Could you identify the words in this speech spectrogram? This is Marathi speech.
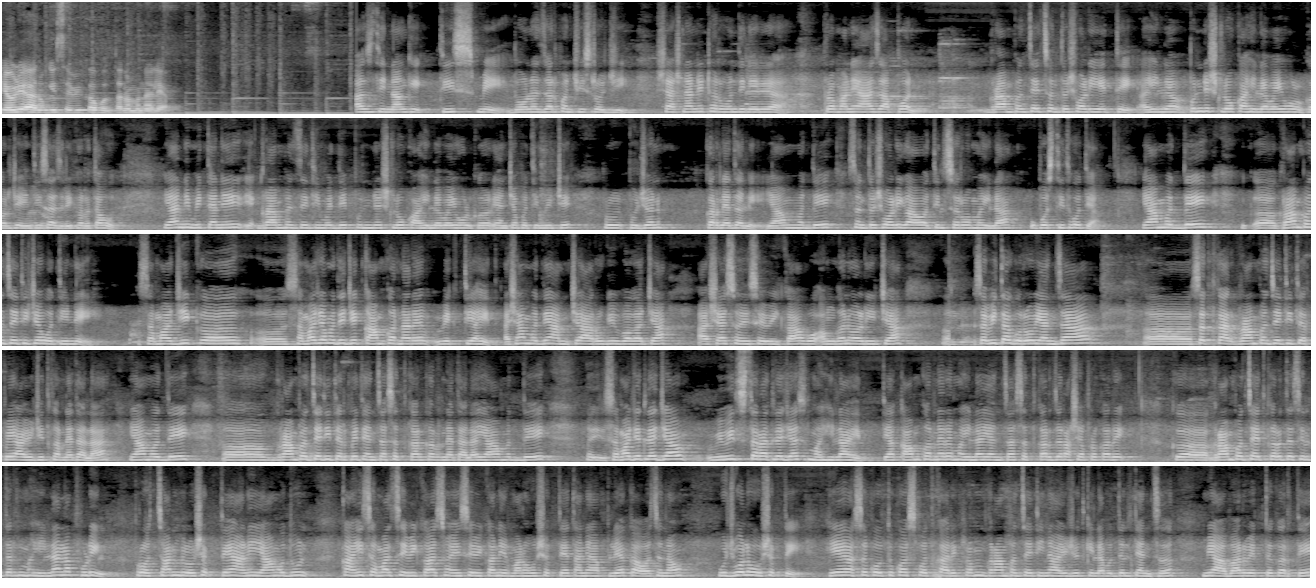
यावेळी आरोग्य सेविका बोलताना म्हणाल्या आज दिनांक एकतीस मे दोन हजार पंचवीस रोजी शासनाने ठरवून दिलेल्या प्रमाणे आज आपण ग्रामपंचायत संतोषवाडी येथे अहिल्या पुण्यश्लोक अहिल्याबाई होळकर जयंती साजरी करत आहोत. या निमित्ताने ग्रामपंचायतीमध्ये पुण्यश्लोक अहिल्याबाई होळकर यांच्या प्रतिमेचे पू पूजन करण्यात आले. यामध्ये संतोषवाडी गावातील सर्व महिला उपस्थित होत्या. यामध्ये ग्रामपंचायतीच्या वतीने सामाजिक समाजामध्ये जे काम करणाऱ्या व्यक्ती आहेत अशामध्ये आमच्या आरोग्य विभागाच्या आशा स्वयंसेविका व अंगणवाडीच्या सविता गुरव यांचा सत्कार ग्रामपंचायतीतर्फे आयोजित करण्यात आला. यामध्ये ग्रामपंचायतीतर्फे त्यांचा सत्कार करण्यात आला. यामध्ये समाजातल्या ज्या विविध स्तरातल्या ज्या महिला आहेत त्या काम करणाऱ्या महिला यांचा सत्कार जर अशा प्रकारे क ग्रामपंचायत करत असेल तर महिलांना पुढील प्रोत्साहन मिळू शकते आणि यामधून काही समाजसेविका स्वयंसेविका निर्माण होऊ शकतात आणि आपल्या गावाचं नाव उज्ज्वल होऊ शकते. हे असं कौतुकास्पद कार्यक्रम ग्रामपंचायतीने आयोजित केल्याबद्दल त्यांचं मी आभार व्यक्त करते.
